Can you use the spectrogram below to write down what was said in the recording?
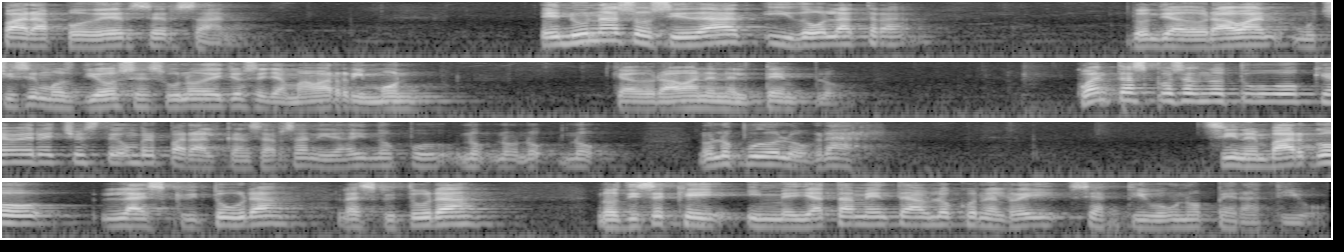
para poder ser sano? En una sociedad idólatra, donde adoraban muchísimos dioses, uno de ellos se llamaba Rimón, que adoraban en el templo. ¿Cuántas cosas no tuvo que haber hecho este hombre para alcanzar sanidad y no, pudo, no, no, no, no, no lo pudo lograr? Sin embargo, la escritura, la escritura nos dice que inmediatamente habló con el rey, se activó un operativo.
